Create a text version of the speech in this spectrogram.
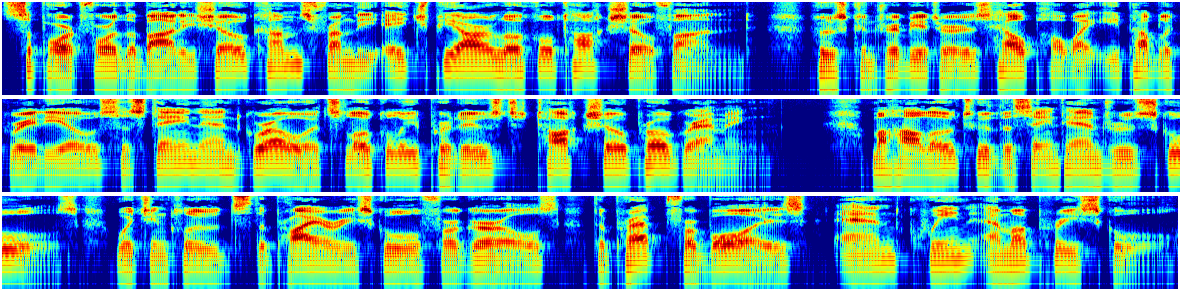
Support for The Body Show comes from the HPR Local Talk Show Fund, whose contributors help Hawaii Public Radio sustain and grow its locally produced talk show programming. Mahalo to the St. Andrews Schools, which includes the Priory School for Girls, the Prep for Boys, and Queen Emma Preschool.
